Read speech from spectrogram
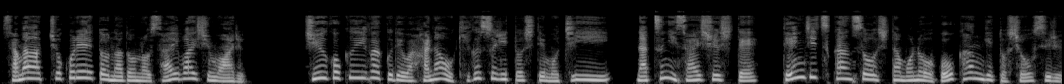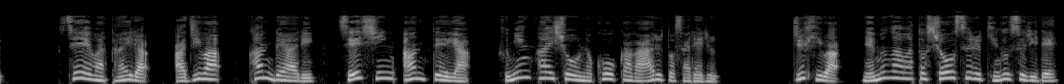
サマーチョコレートなどの栽培種もある。中国医学では花を木薬として用い、夏に採取して、天日乾燥したものを合寒下と称する。性は平ら、味は寒であり、精神安定や不眠解消の効果があるとされる。樹皮は、眠川と称する木薬で、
